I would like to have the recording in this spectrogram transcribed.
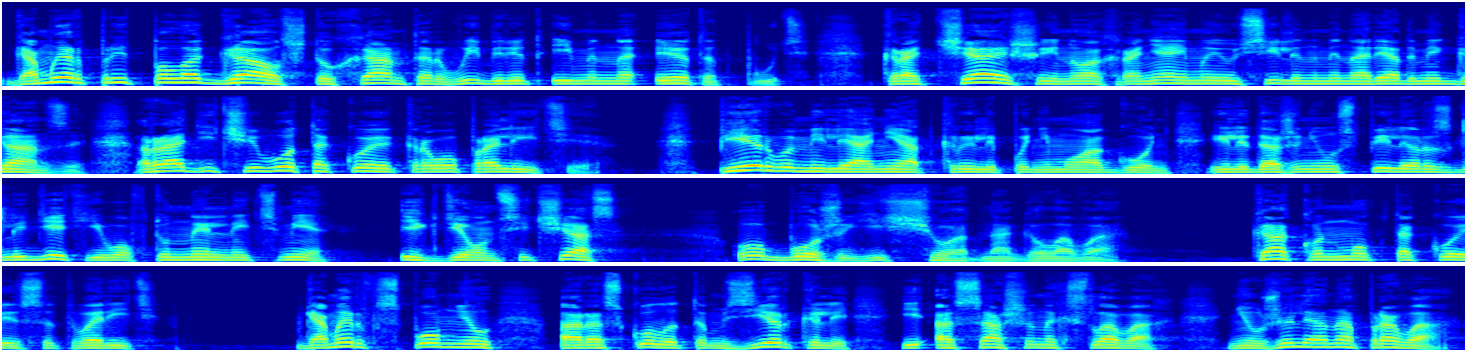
Гомер предполагал, что Хантер выберет именно этот путь, кратчайший, но охраняемый усиленными нарядами Ганзы. Ради чего такое кровопролитие? Первыми ли они открыли по нему огонь, или даже не успели разглядеть его в туннельной тьме? И где он сейчас? О, Боже, еще одна голова! Как он мог такое сотворить? Гомер вспомнил о расколотом зеркале и о Сашиных словах. Неужели она права?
